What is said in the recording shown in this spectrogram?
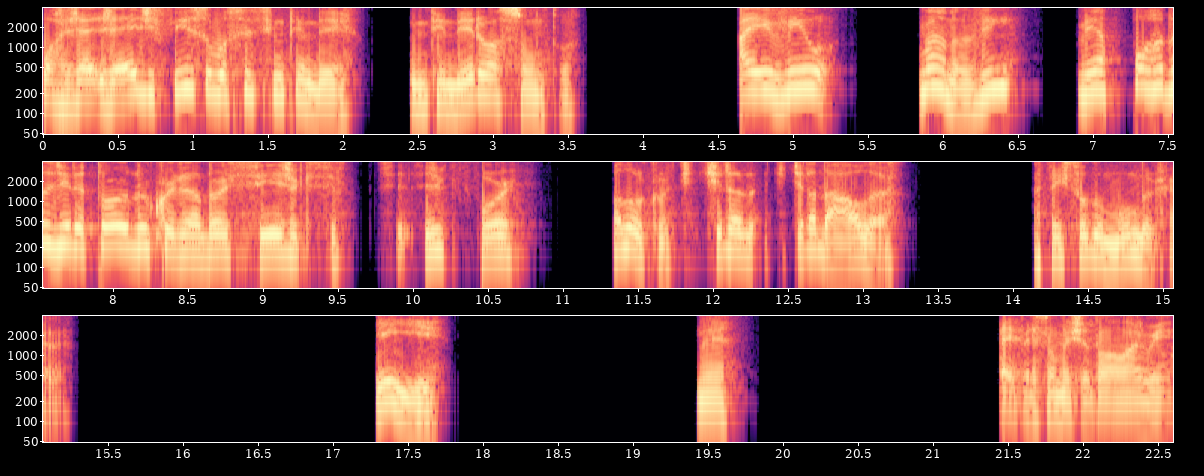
porra, já, já é difícil você se entender. Entender o assunto. Aí vem o. Mano, vem, vem a porra do diretor, do coordenador, seja que se, seja o que for. Maluco, te tira, te tira da aula. Na frente de todo mundo, cara. E aí? Né? Aí, pressão, deixa eu tomar uma aí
